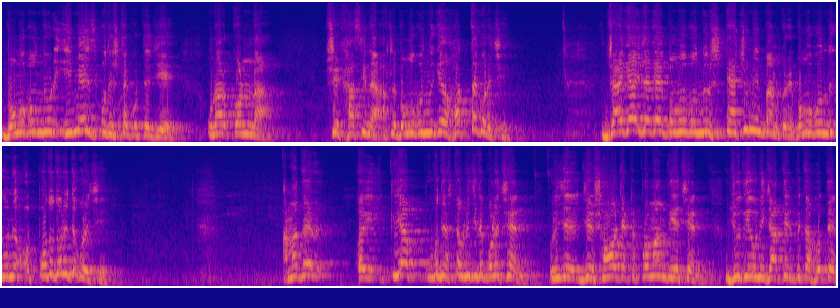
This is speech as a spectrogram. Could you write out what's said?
বঙ্গবন্ধুর ইমেজ প্রতিষ্ঠা করতে যে ওনার কন্যা শেখ হাসিনা আসলে বঙ্গবন্ধুকে হত্যা করেছে। জায়গায় জায়গায় বঙ্গবন্ধুর স্ট্যাচু নির্মাণ করে, বঙ্গবন্ধুকে উনি পদদলিত করেছে। আমাদের ওই ক্রিয়া উপদেষ্টা উনি যেটা বলেছেন, উনি যে যে সহজ একটা প্রমাণ দিয়েছেন, যদি উনি জাতির পিতা হতেন,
